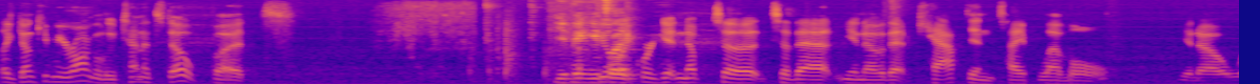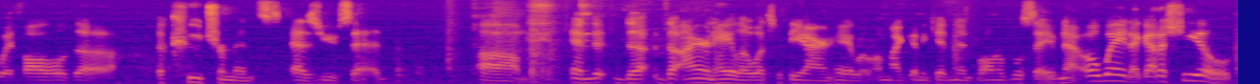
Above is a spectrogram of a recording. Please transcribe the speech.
Like, don't get me wrong, a lieutenant's dope, but you think I he's like, like we're getting up to to that, you know, that captain type level, you know, with all of the accoutrements, as you said. Um, and the the Iron Halo. What's with the Iron Halo? Am I going to get an invulnerable save now? Oh wait, I got a shield.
